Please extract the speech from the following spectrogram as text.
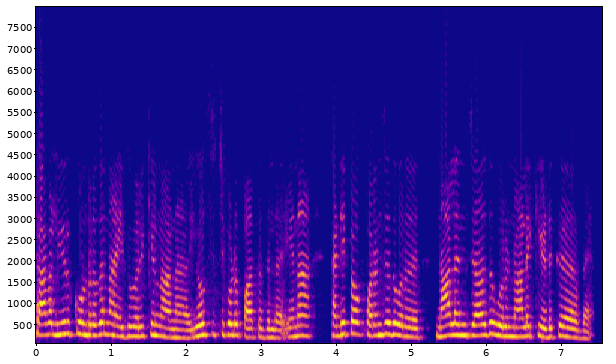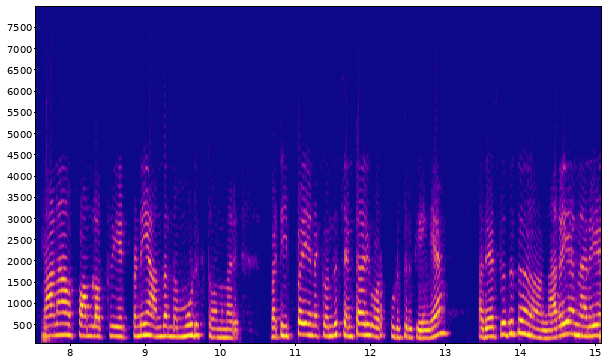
டிராவல் இருக்கும்ன்றத நான் இது வரைக்கும் நான் யோசிச்சு கூட பார்த்ததில்ல. ஏன்னா கண்டிப்பா குறைஞ்சது ஒரு நாலஞ்சாவது ஒரு நாளைக்கு எடுக்க நானா ஃபார்முலா கிரியேட் பண்ணி அந்தந்த மூடுக்கு தகுந்த மாதிரி. பட் இப்ப எனக்கு வந்து சென்டாரி ஒர்க் கொடுத்துருக்கீங்க. அது எடுத்ததுக்கு நிறைய நிறைய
